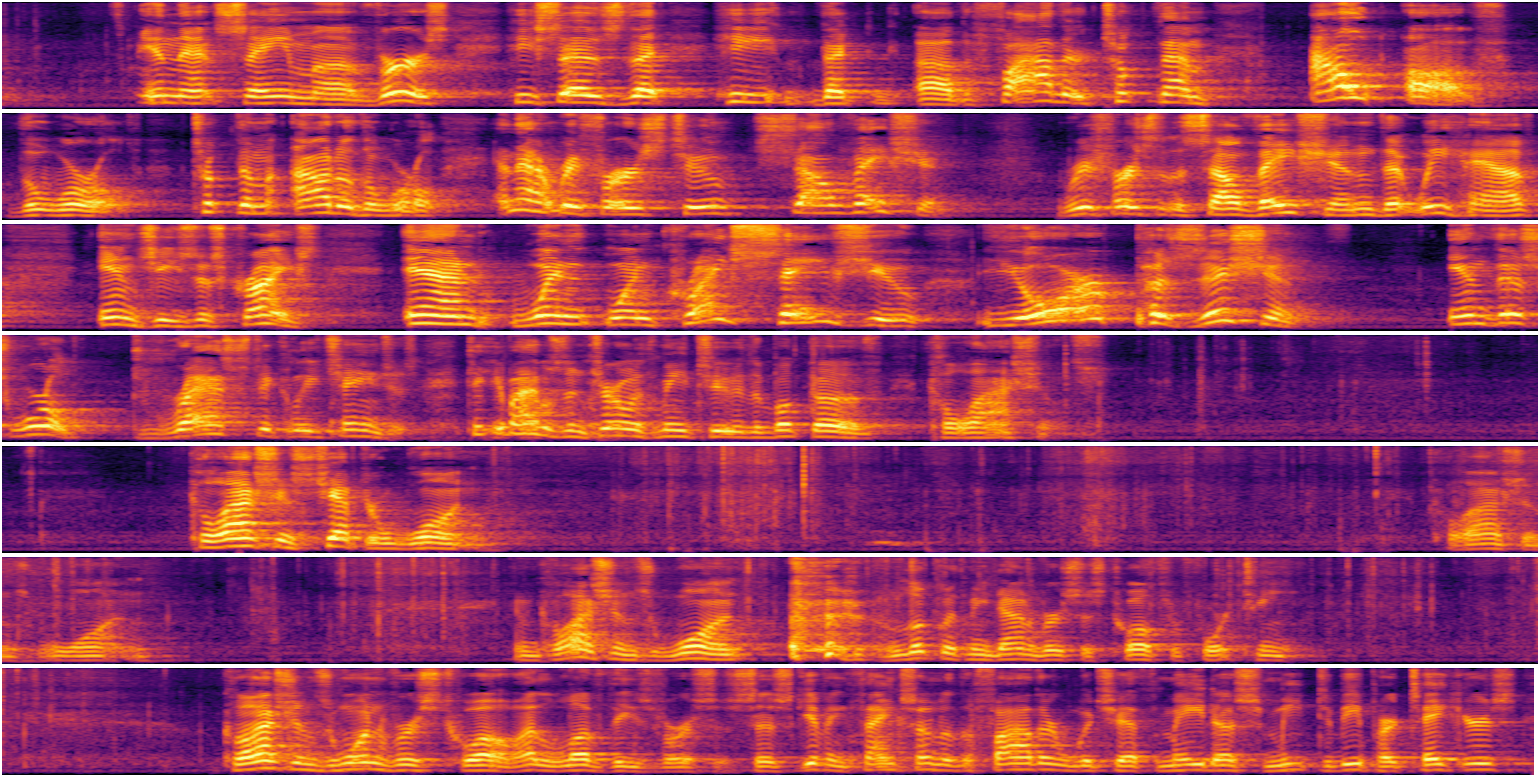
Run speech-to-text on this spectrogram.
in that same uh, verse, he says that, he, that uh, the Father took them out of the world, took them out of the world. And that refers to salvation, refers to the salvation that we have in Jesus Christ. And when, when Christ saves you, your position in this world drastically changes. Take your Bibles and turn with me to the book of Colossians. Colossians chapter 1. Colossians 1. In Colossians 1, look with me down to verses 12 through 14. Colossians 1, verse 12, I love these verses. It says, Giving thanks unto the Father, which hath made us meet to be partakers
